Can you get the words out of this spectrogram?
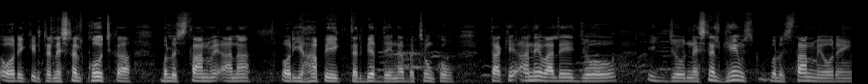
اور ایک انٹرنیشنل کوچ کا بلوچستان میں آنا اور یہاں پہ ایک تربیت دینا بچوں کو، تاکہ آنے والے جو جو نیشنل گیمز بلوچستان میں ہو رہے ہیں،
